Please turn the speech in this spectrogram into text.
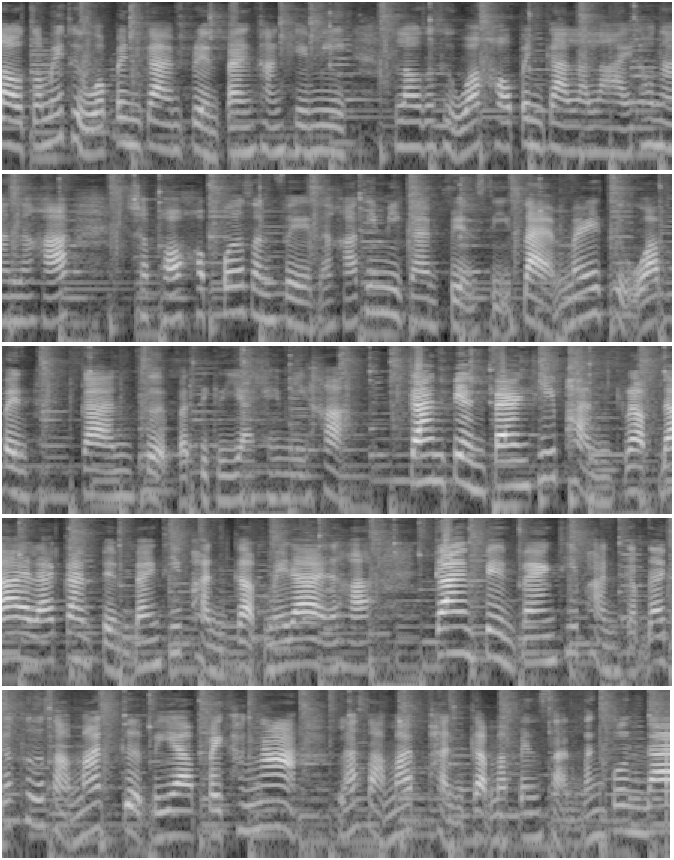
เราจะไม่ถือว่าเป็นการเปลี่ยนแปลงทางเคมี เราจะถือว่าเขาเป็นการละลายเท่านั้นนะคะ เฉพาะคอปเปอร์ซัลเฟตนะคะที่มีการเปลี่ยนสีแต่ไม่ถือว่าเป็นการเกิดปฏิกิริยาเคมีค่ะ การเปลี่ยนแปลงที่ผันกลับได้และการเปลี่ยนแปลงที่ผันกลับไม่ได้นะคะ การเปลี่ยนแปลงที่ผันกลับได้ก็คือสามารถเกิดปริยาไปข้างหน้า และสามารถผันกลับมาเป็นสารตั้งต้นได้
